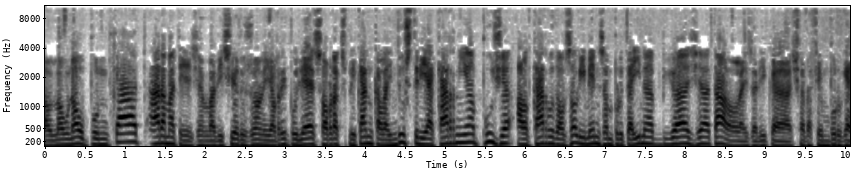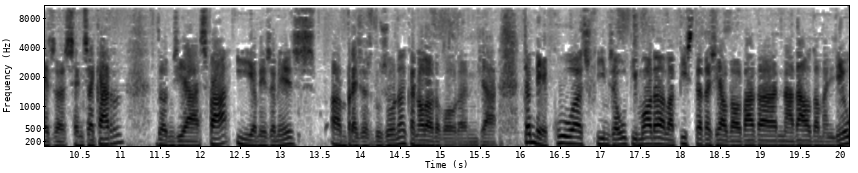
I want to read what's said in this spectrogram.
del 99.cat. Ara mateix, en l'edició d'Osona i el Ripollès, s'obre explicant que la indústria càrnia puja al carro dels aliments amb proteïna vegetal. És a dir, que això de fer hamburgueses sense carn, doncs ja es fa i, a més a més, empreses d'Osona que no l'hora veuren ja. També cues fins a última hora a la pista de gel del Bada Nadal de Manlleu,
